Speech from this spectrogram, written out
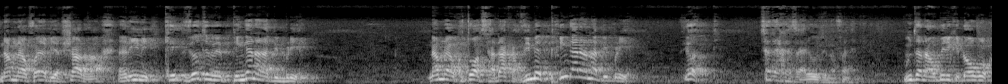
namna ya kufanya biashara na nini, vyote vimepingana na Biblia. Namna ya kutoa sadaka vimepingana na Biblia. Vyote. Sadaka za leo zinafanya nini? Mtu anahubiri kidogo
